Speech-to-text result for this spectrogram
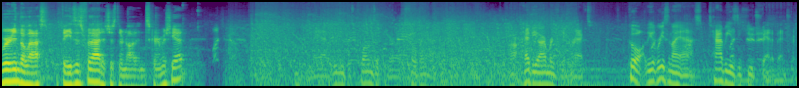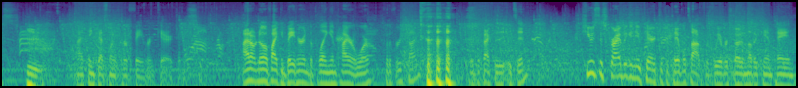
we're in the last phases for that. It's just they're not in skirmish yet. Man, we need those clones up here. It's so bad. Our heavy armor's getting wrecked. Cool. The reason I asked, Tabby is a huge fan of Ventress. Hmm. I think that's one of her favorite characters. I don't know if I could bait her into playing Empire War for the first time, with the fact that it's in. She was describing a new character for tabletop if we ever start another campaign,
